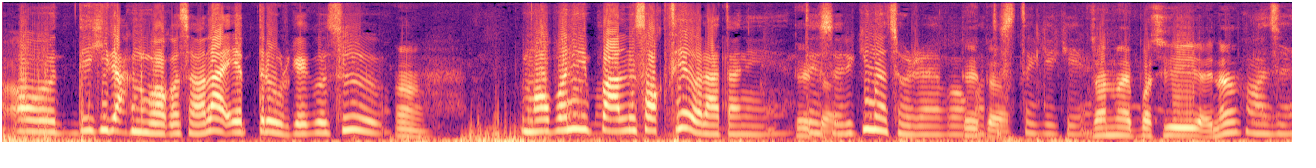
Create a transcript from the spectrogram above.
अब देखिराख्नु भएको छ होला यत्रो हुर्केको छु। म पनि पाल्नु सक्थेँ होला त नि। त्यसरी किन छोडेर गएको। त्यस्तै के के? जन्माएपछि होइन हजुर।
